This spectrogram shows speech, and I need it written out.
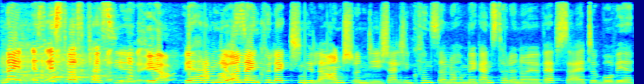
Nein, es ist was passiert. Ja? Wir haben die Online-Collection gelauncht und die staatlichen Kunstsammlungen haben eine ganz tolle neue Webseite, wo wir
